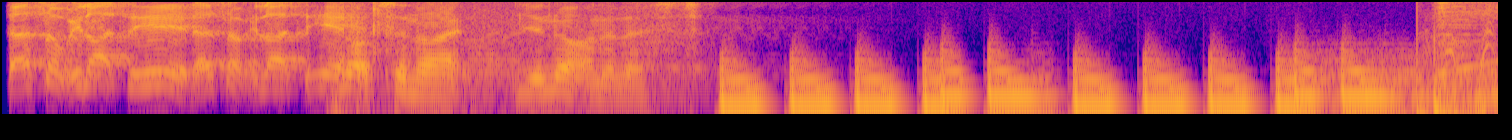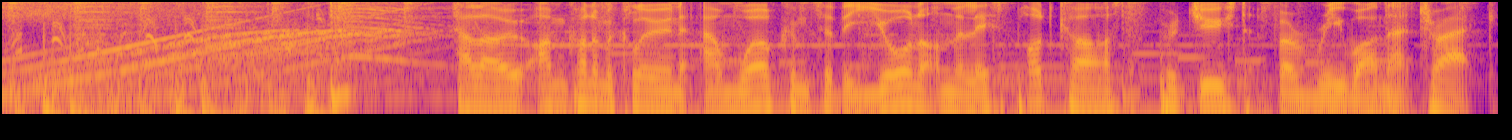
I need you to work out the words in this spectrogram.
That's what we like to hear. That's what we like to hear. Not tonight. You're not on the list. Hello, I'm Connor McLoone, and welcome to the You're Not on the List podcast produced for Rewind That Track.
